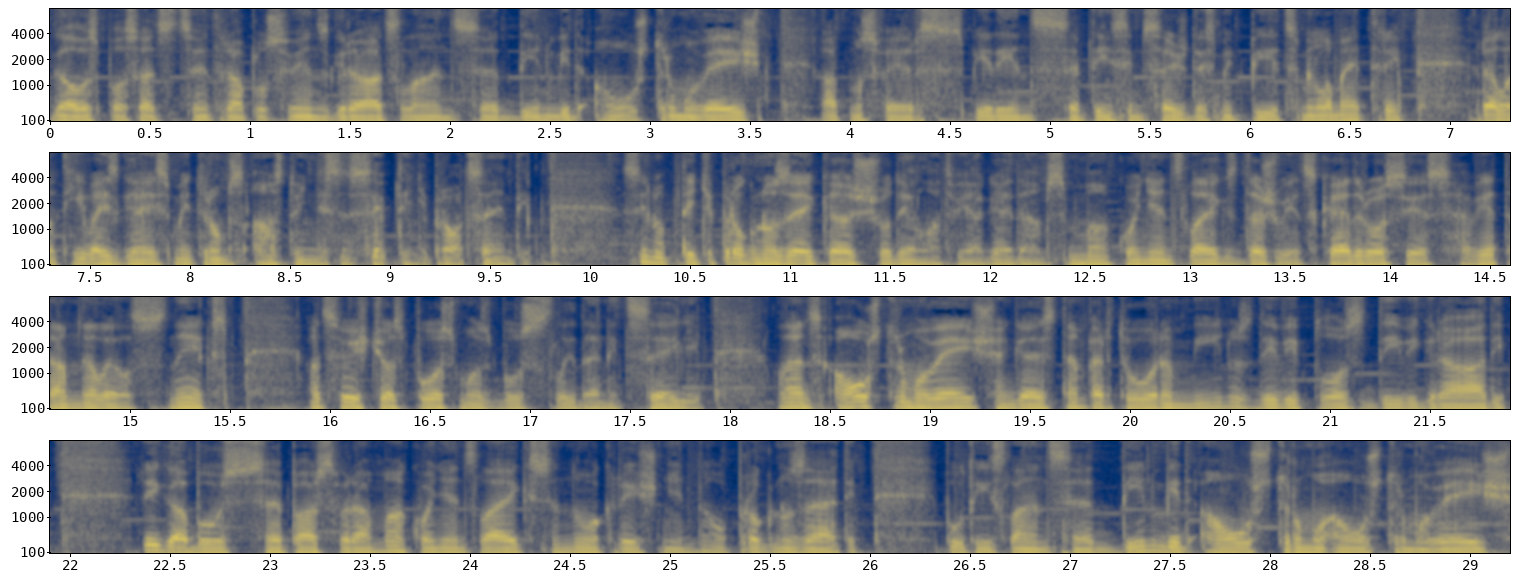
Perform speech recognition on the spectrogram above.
Galvaspilsētas centrā plus 1 grāds lēns dienvidu austrumu vējš, atmosfēras spiediens 765 mm, relatīvais gaisa mitrums 87%. Sinoptiķi prognozēja, ka šodien Latvijā gaidāms mākoņdienas laiks, dažviet skaidrosies, vietām neliels sniegs, atsevišķos posmos būs slideni ceļi. Lēns austrumu vējš, gaisa temperatūra mīnus 2,2 grādi. Rīgā būs pārsvarā mākoņdienas laiks, nokrišņi nav prognozēti. Pūtīs lēns dienvidu austrumu, austrumu vējš,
